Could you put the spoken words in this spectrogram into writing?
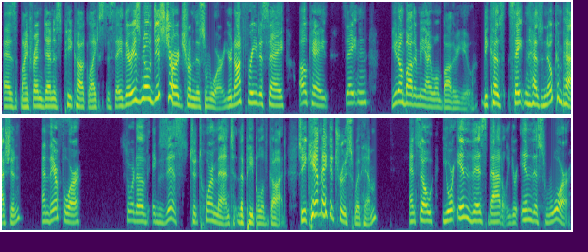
as my friend Dennis Peacocke likes to say, there is no discharge from this war. You're not free to say, okay, Satan, you don't bother me. I won't bother you because Satan has no compassion and therefore sort of exists to torment the people of God. So you can't make a truce with him. And so you're in this battle. You're in this war.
